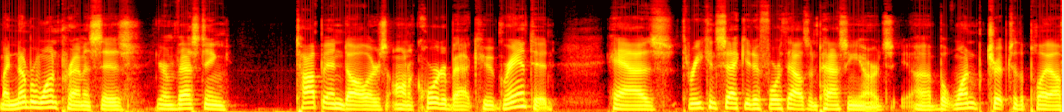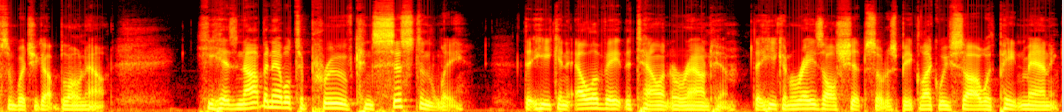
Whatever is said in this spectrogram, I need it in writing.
My number one premise is you're investing top end dollars on a quarterback who, granted, has three consecutive 4,000 passing yards, uh, but one trip to the playoffs in which he got blown out he has not been able to prove consistently that he can elevate the talent around him, that he can raise all ships, so to speak, like we saw with Peyton Manning.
